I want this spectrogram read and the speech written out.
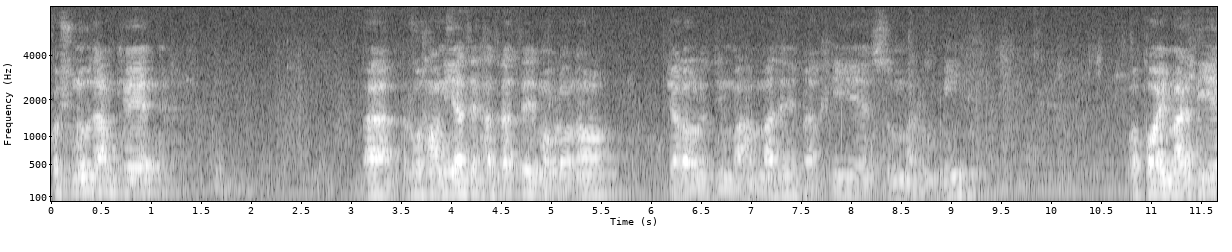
خوشنودم که به روحانیت حضرت مولانا جلال الدین محمد بلخی سمرومی و پایمردی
